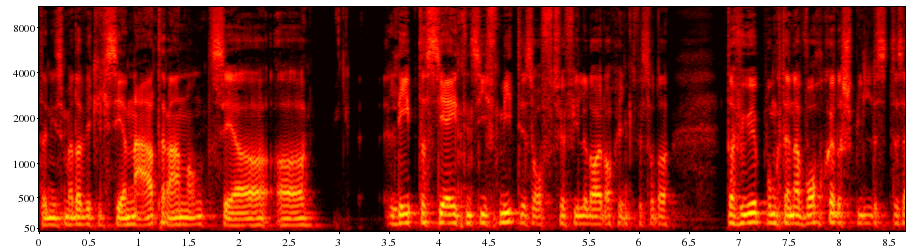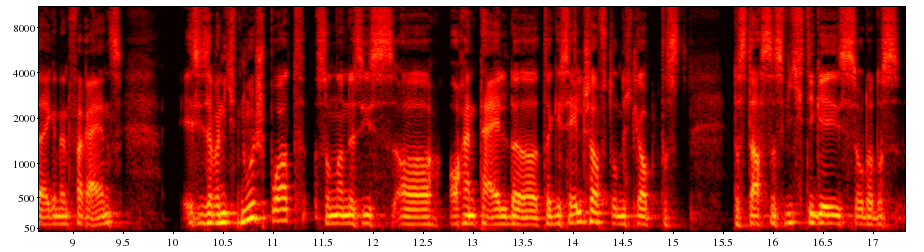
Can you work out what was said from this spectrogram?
dann ist man da wirklich sehr nah dran und sehr äh, lebt das sehr intensiv mit, ist oft für viele Leute auch irgendwie so der, der Höhepunkt einer Woche, das Spiel des, des eigenen Vereins. Es ist aber nicht nur Sport, sondern es ist äh, auch ein Teil der, der Gesellschaft und ich glaube, dass, dass das das Wichtige ist oder das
